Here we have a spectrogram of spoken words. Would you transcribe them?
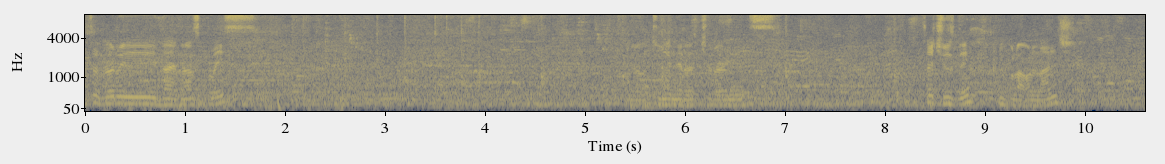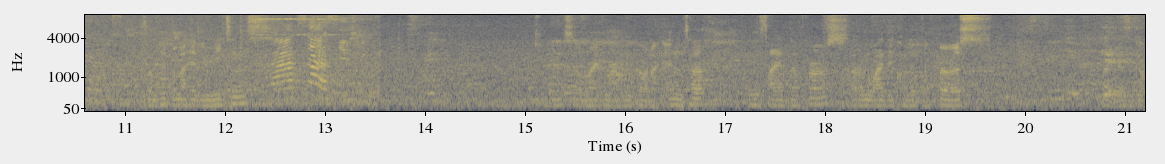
It's a very diverse place. Restaurants. It's a Tuesday. People are on lunch. Some people are having meetings. So right now we're gonna enter inside the first. I don't know why they call it the first, but let's go.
